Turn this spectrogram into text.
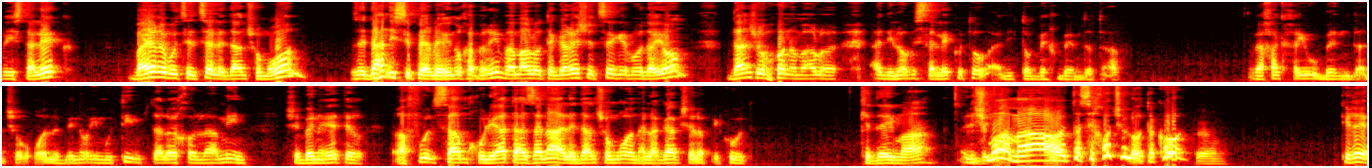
והסתלק. בערב הוא צלצל לדן שומרון, זה דני סיפר לי, היינו חברים, ואמר לו תגרש את שגב עוד היום. דן שומרון אמר לו, אני לא מסלק אותו, אני תומך בעמדותיו. ואחר כך היו בין דן שומרון לבינו עימותים שאתה לא יכול להאמין, שבין היתר רפול שם חוליית האזנה לדן שומרון על הגג של הפיקוד. כדי מה? לשמוע מה, את השיחות שלו, את הכל. כן. תראה,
